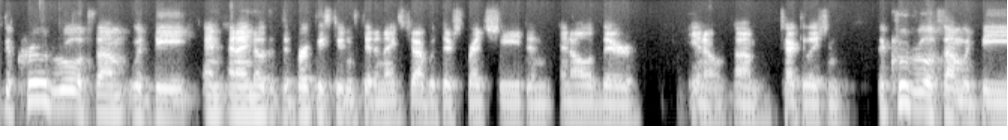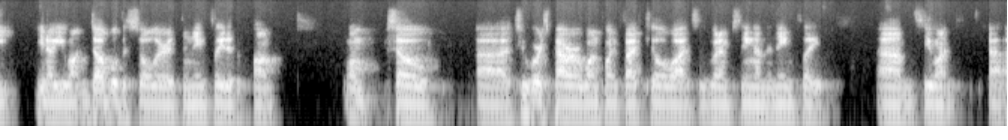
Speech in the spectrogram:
the crude rule of thumb would be, and, and I know that the Berkeley students did a nice job with their spreadsheet and, and all of their, you know, um, calculations. The crude rule of thumb would be, you know, you want double the solar at the nameplate of the pump. One, so, uh, two horsepower, one point five kilowatts is what I'm seeing on the nameplate. Um, so you want, uh,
